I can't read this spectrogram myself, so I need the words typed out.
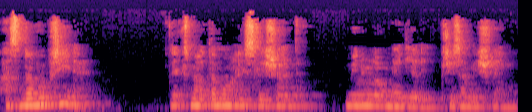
A znovu přijde, jak jsme o tom mohli slyšet minulou neděli při zamýšlení.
